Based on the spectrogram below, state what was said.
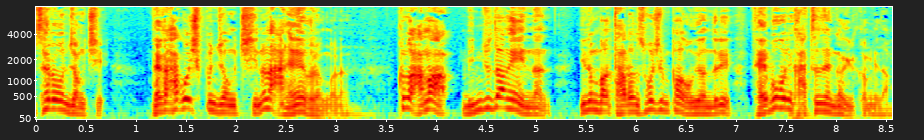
새로운 정치, 내가 하고 싶은 정치는 아니에요, 그런 거는. 그리고 아마 민주당에 있는 이른바 다른 소신파 의원들이 대부분이 같은 생각일 겁니다.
